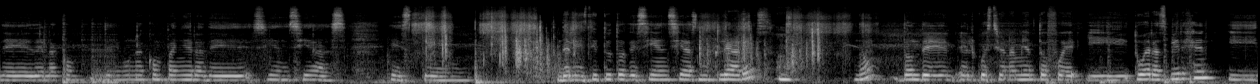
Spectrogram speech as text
de, de, la, de una compañera de ciencias, este, del Instituto de Ciencias Nucleares, ¿no? Donde el- cuestionamiento fue, ¿y tú eras virgen? ¿Y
